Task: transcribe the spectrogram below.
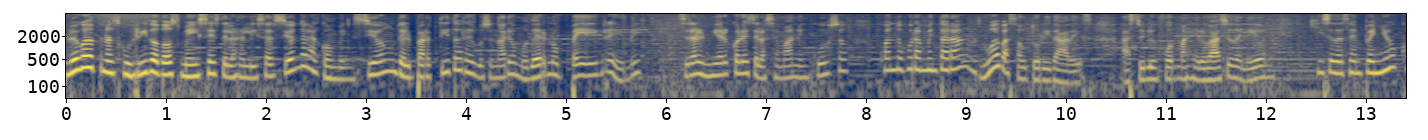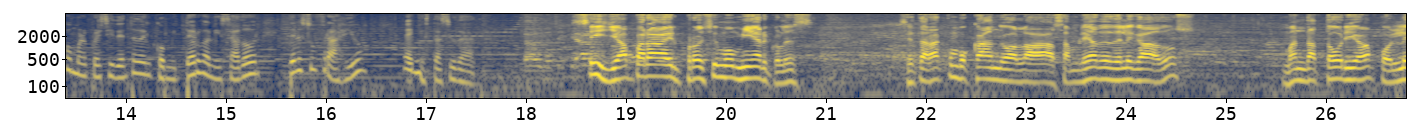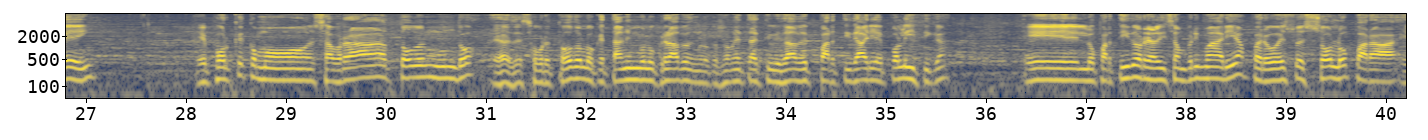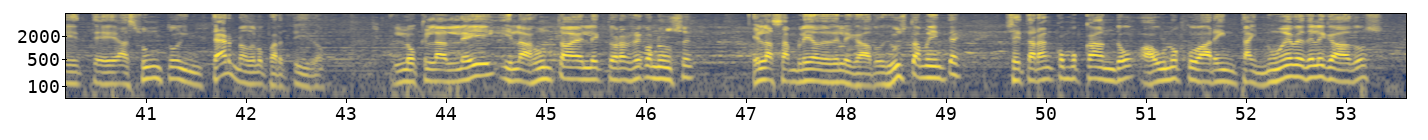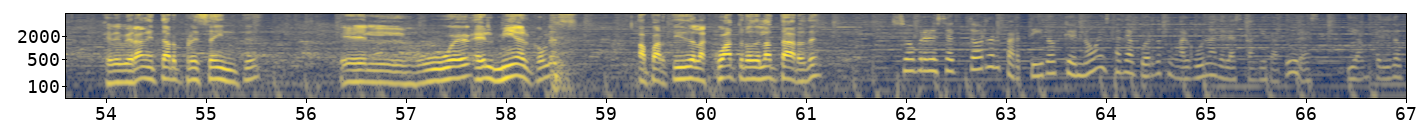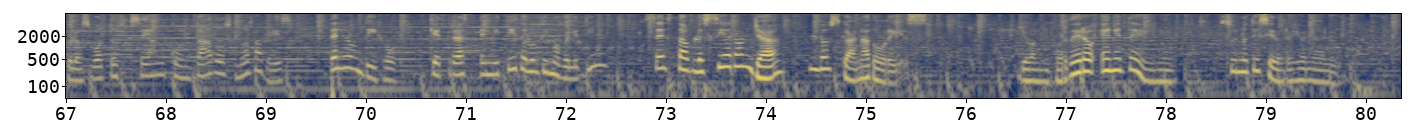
Luego de transcurrido dos meses de la realización de la convención del Partido Revolucionario Moderno PRM, será el miércoles de la semana en curso cuando juramentarán nuevas autoridades. Así lo informa Gervasio de León, quien se desempeñó como el presidente del comité organizador del sufragio en esta ciudad. Sí, ya para el próximo miércoles se estará convocando a la Asamblea de Delegados, mandatoria por ley, eh, porque como sabrá todo el mundo, eh, sobre todo los que están involucrados en lo que son estas actividades partidarias y políticas, eh, los partidos realizan primaria, pero eso es solo para este asunto interno de los partidos. Lo que la ley y la Junta Electoral reconoce es la Asamblea de Delegados. Y justamente se estarán convocando a unos 49 delegados que deberán estar presentes el, el miércoles a partir de las 4 de la tarde. Sobre el sector del partido que no está de acuerdo con alguna de las candidaturas y han pedido que los votos sean contados nueva vez, De León dijo que tras emitido el último boletín, se establecieron ya los ganadores. Giovanni Cordero, NTN, su noticiero regional.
